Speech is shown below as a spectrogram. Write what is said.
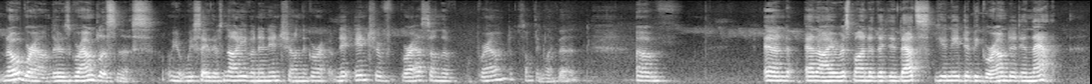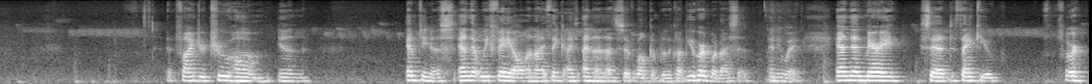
no ground, there's groundlessness. We, we say there's not even an inch on the inch of grass on the ground, something like that. Um, and and I responded that that's you need to be grounded in that. And find your true home in emptiness, and that we fail. And I think I and then I said, "Welcome to the club." You heard what I said, anyway. And then Mary said, "Thank you." For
